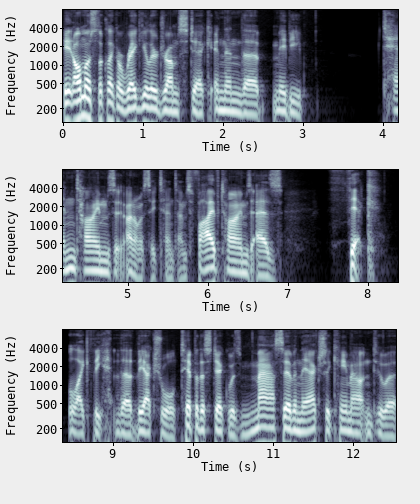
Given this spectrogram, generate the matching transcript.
It almost looked like a regular drumstick, and then the maybe ten times. I don't want to say ten times, five times as thick. Like the the the actual tip of the stick was massive, and they actually came out into a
